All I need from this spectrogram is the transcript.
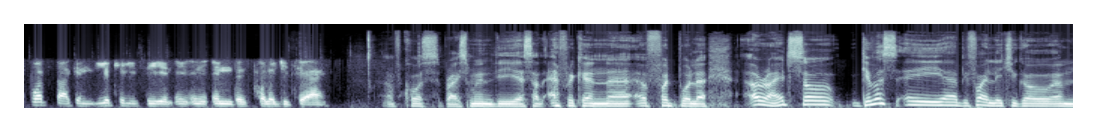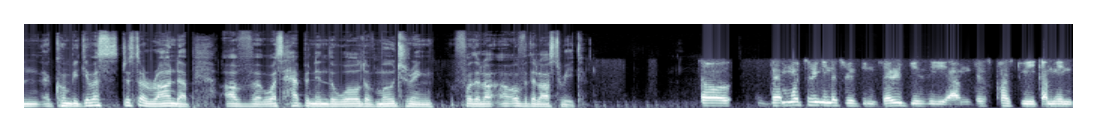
sports star I can literally see in, in, in this Polo GTI. Of course, Bryce Moon, the uh, South African uh, footballer. All right, so give us a, uh, before I let you go, um, Kumbi, give us just a roundup of uh, what's happened in the world of motoring for the lo- over the last week. So, the motoring industry has been very busy um, this past week. I mean,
